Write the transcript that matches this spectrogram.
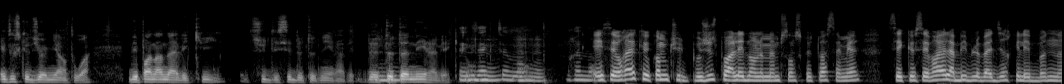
et tout ce que Dieu a mis en toi, dépendant avec qui tu décides de te tenir avec. De te tenir avec. Exactement. Vraiment. Et c'est vrai que, comme tu peux juste pour aller dans le même sens que toi, Samuel, c'est que c'est vrai, la Bible va dire que les, bonnes,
